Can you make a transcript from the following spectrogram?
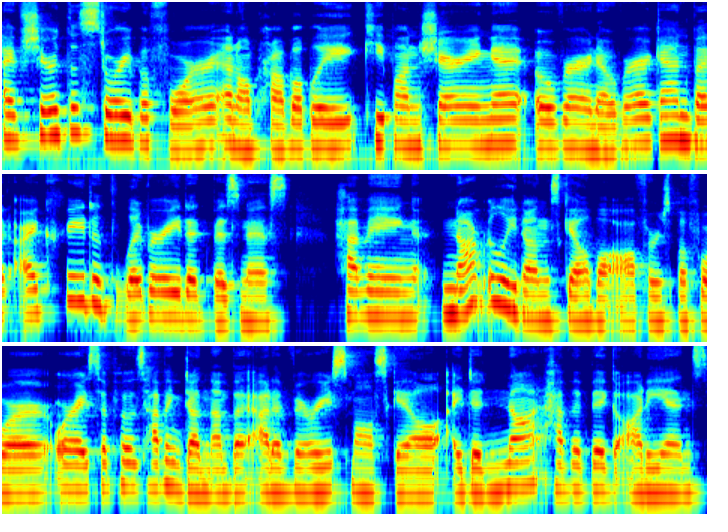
I've shared this story before and I'll probably keep on sharing it over and over again, but I created Liberated Business having not really done scalable offers before, or I suppose having done them, but at a very small scale. I did not have a big audience.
